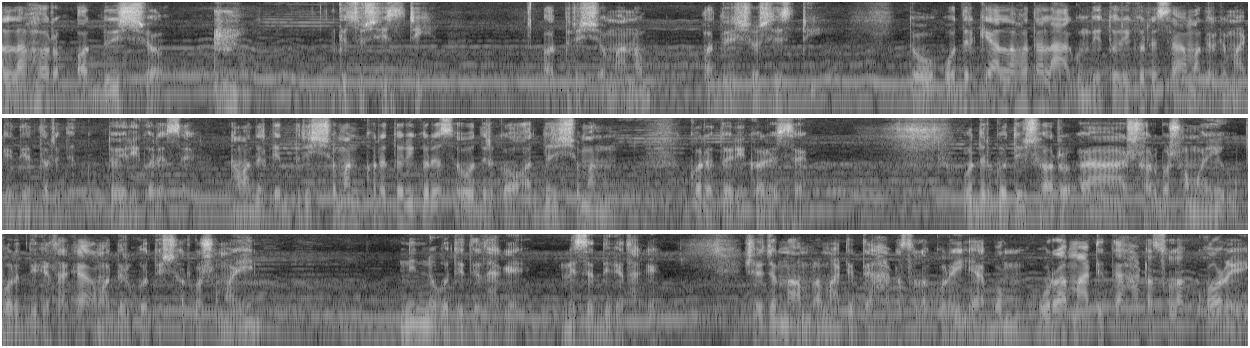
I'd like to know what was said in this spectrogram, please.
আল্লাহর অদৃশ্য কিছু সৃষ্টি, অদৃশ্য মানব, অদৃশ্য সৃষ্টি তো ওদেরকে আল্লাহ তালা আগুন দিয়ে তৈরি করেছে, আমাদেরকে মাটি দিয়ে তৈরি- তৈরি করেছে। আমাদেরকে দৃশ্যমান করে তৈরি করেছে, ওদেরকে অদৃশ্যমান করে তৈরি করেছে। ওদের গতি সর সর্বসময়ই উপরের দিকে থাকে, আমাদের গতি সর্বসময়ই নিম্ন গতিতে থাকে, নিচের দিকে থাকে। সেই জন্য আমরা মাটিতে হাঁটাচলা করি এবং ওরা মাটিতে হাঁটাচলা করে,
